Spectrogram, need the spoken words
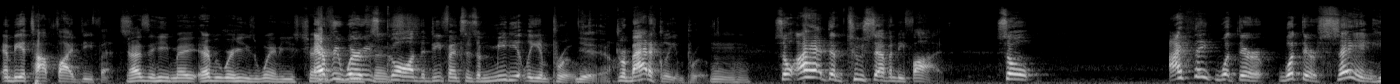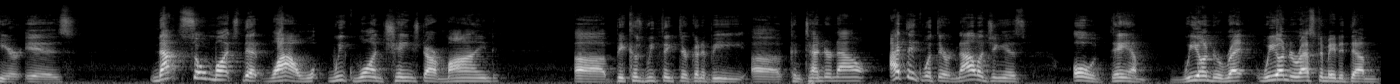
and be a top five defense. Hasn't he made everywhere he's went? He's changed. Everywhere he's gone, the defense has immediately improved. Yeah. Dramatically improved. Mm-hmm. So I had them 275. So I think what they're what they're saying here is not so much that wow, week one changed our mind uh, because we think they're going to be a contender now. I think what they're acknowledging is, oh damn, we under we underestimated them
